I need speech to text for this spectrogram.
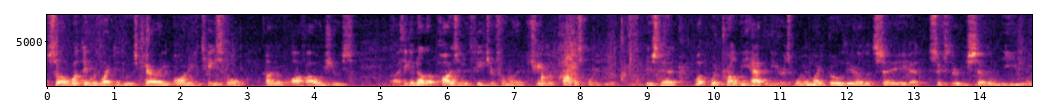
So what they would like to do is carry on a tasteful kind of off-hours use. I think another positive feature from a Chamber of Commerce point of view is that what would probably happen here is women might go there, let's say, at 6:37 in the evening,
